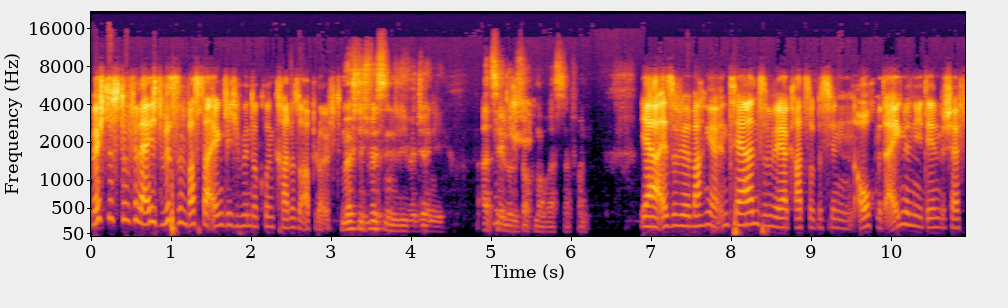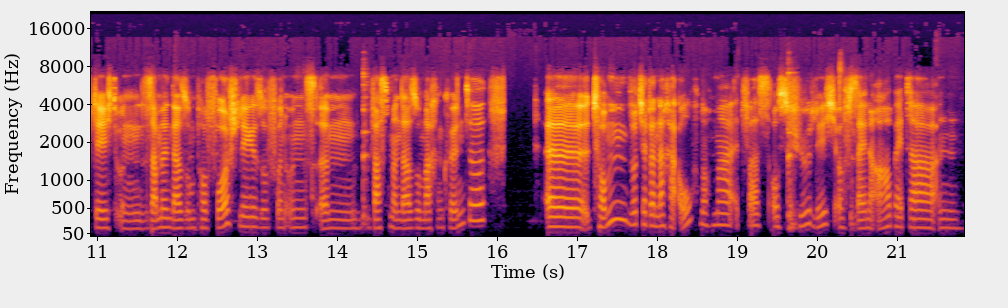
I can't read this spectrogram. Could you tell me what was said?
Möchtest du vielleicht wissen, was da eigentlich im Hintergrund gerade so abläuft? Möchte ich wissen, liebe Jenny. Erzähl uns doch mal was davon. Ja, also wir machen ja intern, sind wir ja gerade so ein bisschen auch mit eigenen Ideen beschäftigt und sammeln da so ein paar Vorschläge so von uns, ähm, was man da so machen könnte. Äh, Tom wird ja dann nachher auch nochmal etwas ausführlich auf seine Arbeit da an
